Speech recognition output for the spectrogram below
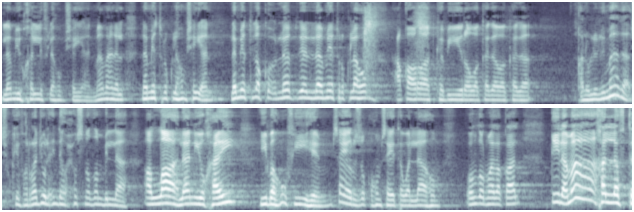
لم يخلف لهم شيئا. ما معنى لم يترك لهم شيئا؟ لم يترك لم يترك لهم عقارات كبيرة وكذا وكذا. قالوا له لماذا؟ شو كيف الرجل عنده حسن ظن بالله. الله لن يخيبه فيهم. سيرزقهم سيتولاهم. انظر ماذا قال. قيل ما خلفت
